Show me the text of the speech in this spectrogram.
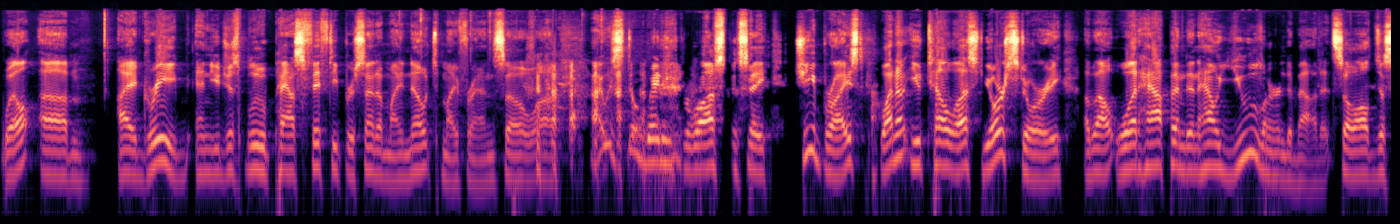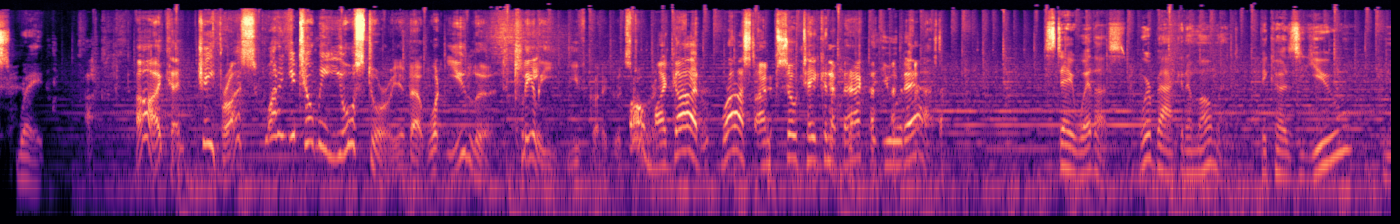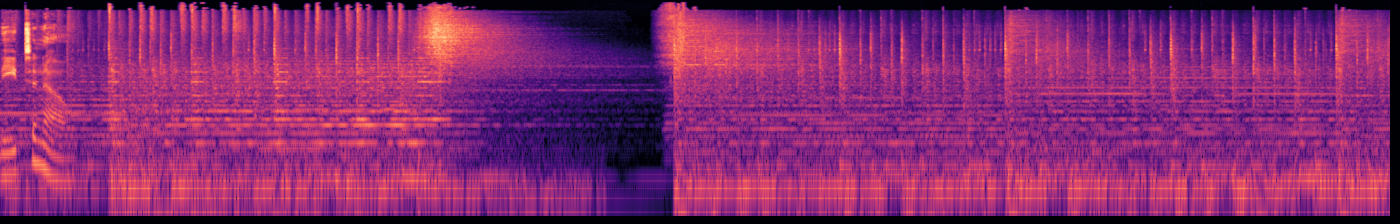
Well, um, I agree. And you just blew past 50% of my notes, my friend. So uh, I was still waiting for Ross to say, gee, Bryce, why don't you tell us your story about what happened and how you learned about it? So I'll just wait. Oh, okay. Gee, Bryce, why don't you tell me your story about what you learned? Clearly, you've got a good oh, story. Oh, my God. Ross, I'm so taken aback that you would ask. Stay with us. We're back in a moment because you need to know.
